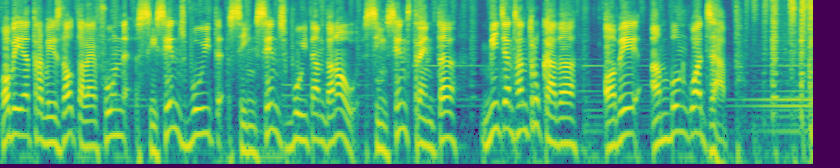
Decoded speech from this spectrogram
o bé a través del telèfon 608 589 530 mitjançant trucada o bé amb un WhatsApp.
